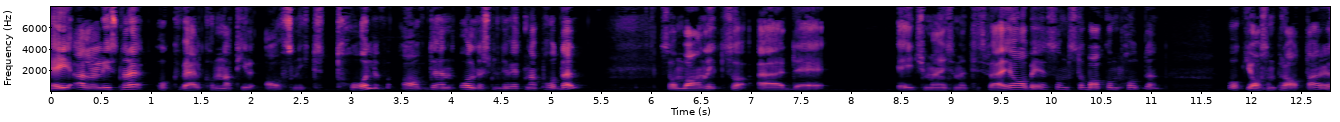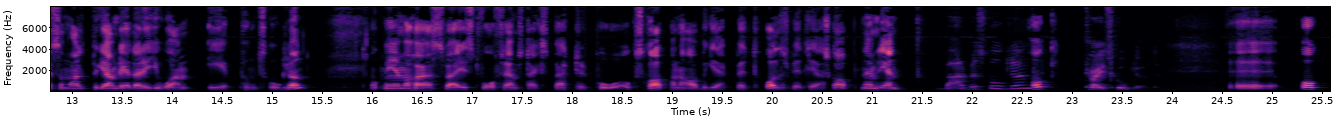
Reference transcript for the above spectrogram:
Hej alla lyssnare och välkomna till avsnitt 12 av den åldersmedvetna podden. Som vanligt så är det Age Management i Sverige AB som står bakom podden. Och jag som pratar är som vanligt programledare Johan E. Skoglund. Och med mig har jag Sveriges två främsta experter på och skaparna av begreppet åldersmedvetet nämligen Barbro Skoglund och Kaj Skoglund. Eh, och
